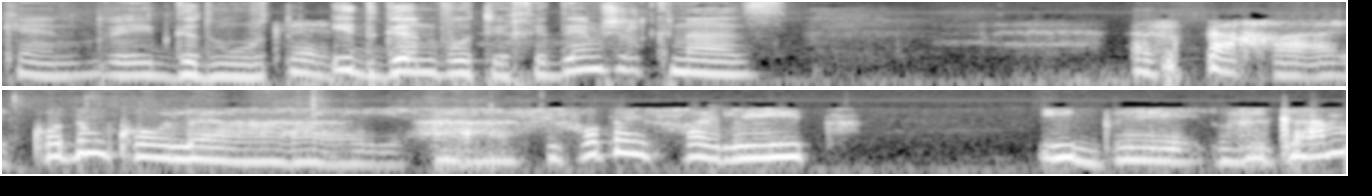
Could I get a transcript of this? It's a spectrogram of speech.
כן והתגנבות כן. יחידים של קנז. אז ככה, קודם כל, הספרות הישראלית היא, ב... וגם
